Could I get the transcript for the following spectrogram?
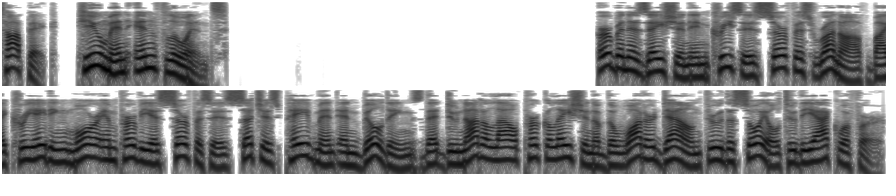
Topic: Human influence. Urbanization increases surface runoff by creating more impervious surfaces such as pavement and buildings that do not allow percolation of the water down through the soil to the aquifer.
